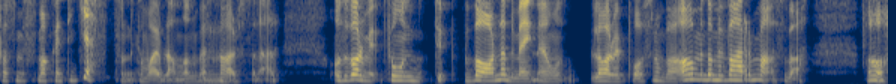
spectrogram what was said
fast smakar inte jäst som det kan vara ibland om de är Mm. för sådär. Och så var de för hon typ varnade mig när hon la dem i påsen, hon bara ja ah, men de är varma, så bara. Åh.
